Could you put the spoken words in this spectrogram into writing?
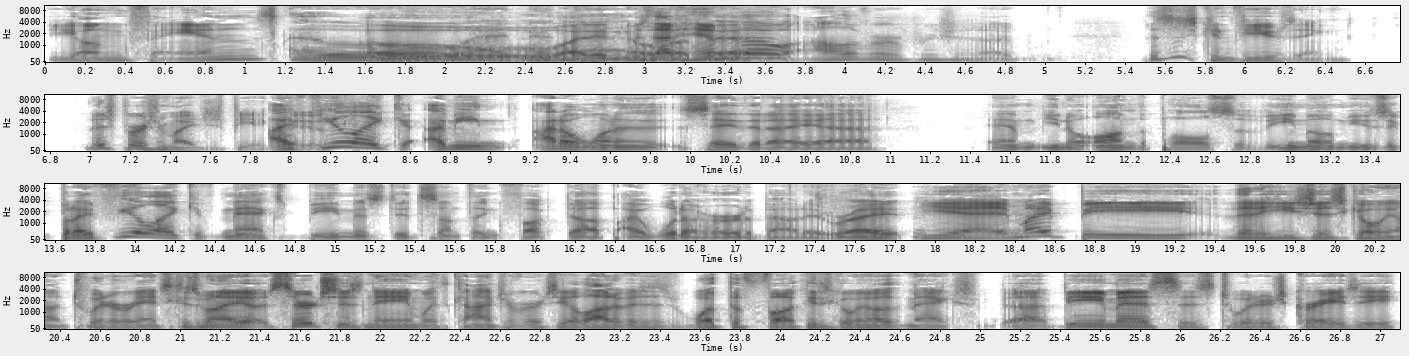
young fans. Oh, Oh, hadn't I didn't know Is that about him that. though? Oliver appreciate. I- This is confusing. This person might just be a I feel like I mean I don't want to say that I uh, am you know on the pulse of emo music, but I feel like if Max Bemis did something fucked up, I would have heard about it, right? Yeah, it might be that he's just going on Twitter rants because when I search his name with controversy, a lot of it is what the fuck is going on with Max uh, Bemis? His Twitter's crazy,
